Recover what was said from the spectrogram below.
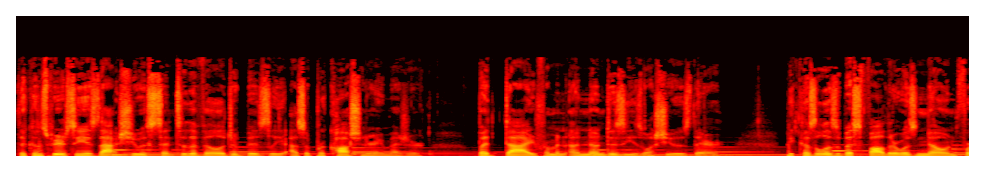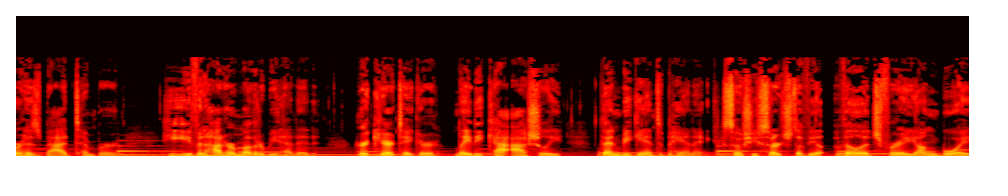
The conspiracy is that she was sent to the village of Bisley as a precautionary measure, but died from an unknown disease while she was there. Because Elizabeth's father was known for his bad temper, he even had her mother beheaded. Her caretaker, Lady Cat Ashley, then began to panic, so she searched the vi- village for a young boy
